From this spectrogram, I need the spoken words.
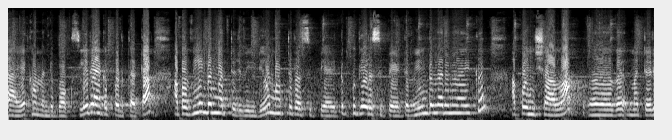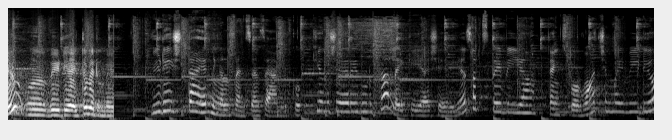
താഴെ കമന്റ് ബോക്സിൽ രേഖപ്പെടുത്തട്ടോ അപ്പോൾ വീണ്ടും മറ്റൊരു വീഡിയോ മറ്റൊരു റെസിപ്പിയായിട്ട് പുതിയ റെസിപ്പിയായിട്ട് വീണ്ടും വരുന്നതായിരിക്കും. അപ്പോൾ ഇൻഷാല്ല മറ്റൊരു വീഡിയോ ആയിട്ട് വരുമ്പോൾ വീഡിയോ ഇഷ്ടമായാൽ നിങ്ങൾ ഫ്രണ്ട്സ് ആൻഡ് ഫാമിലിക്കൊക്കെ ഒന്ന് ഷെയർ ചെയ്ത് കൊടുക്കുക. ലൈക്ക് ചെയ്യുക ഷെയർ ചെയ്യുക സബ്സ്ക്രൈബ് ചെയ്യുക. Thanks for watching my video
